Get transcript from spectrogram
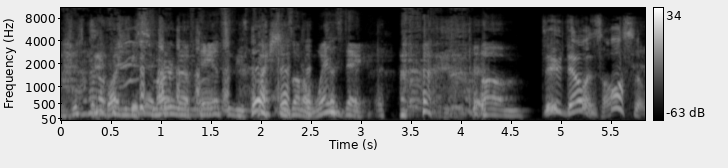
I don't know if I can be smart enough to answer these questions on a Wednesday. um, Dude, that was awesome.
